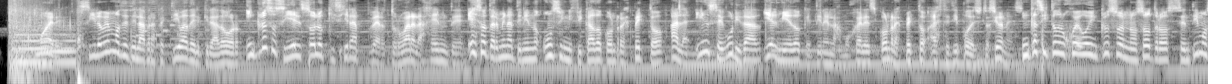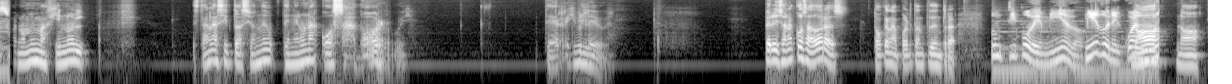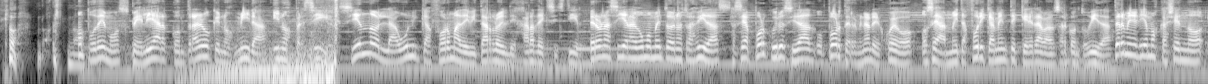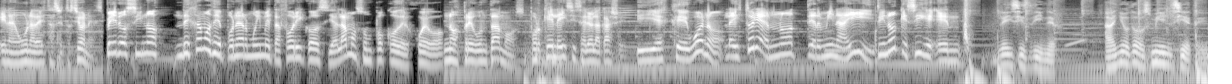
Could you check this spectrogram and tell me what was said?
muere. Si lo vemos desde la perspectiva del creador, incluso si él solo quisiera perturbar a la gente, eso termina teniendo un significado con respecto a la inseguridad y el miedo que tienen las mujeres con respecto a este tipo de situaciones. En casi todo el juego, incluso nosotros sentimos No me imagino el. Está en la situación de tener un acosador, güey. Terrible, güey. Pero y son acosadoras. Tocan la puerta antes de entrar. un tipo de miedo, miedo en el cual no No, no, no, no, No no. podemos pelear contra algo que nos mira y nos persigue, siendo la única forma de evitarlo el dejar de existir. Pero aún así, en algún momento de nuestras vidas, ya sea por curiosidad o por terminar el juego, o sea, metafóricamente querer avanzar con tu vida, terminaríamos cayendo en alguna de estas situaciones. Pero si nos dejamos de poner muy metafóricos y hablamos un poco del juego, nos preguntamos, ¿por qué Lacey salió a la calle? Y es que, bueno, la historia no termina ahí, sino que sigue en Lacey's Dinner. Año 2007.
